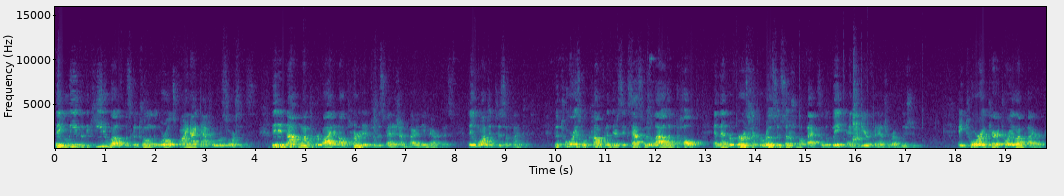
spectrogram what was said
They believed that the key to wealth was controlling the world's finite natural resources. They did not want to provide an alternative to the Spanish Empire in the Americas. They wanted to supplant it. The Tories were confident their success would allow them to halt and then reverse the corrosive social effects of the Whig engineered financial revolution. A Tory territorial empire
